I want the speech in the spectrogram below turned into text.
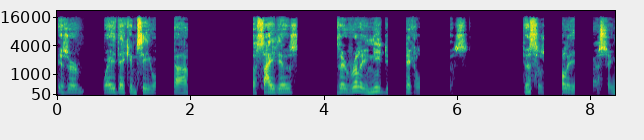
Is there a way they can see what uh, the site is? They really need to take a look this. This is really interesting.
